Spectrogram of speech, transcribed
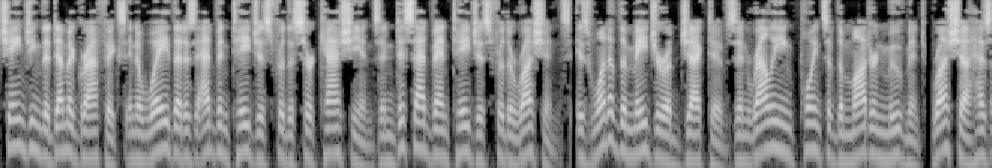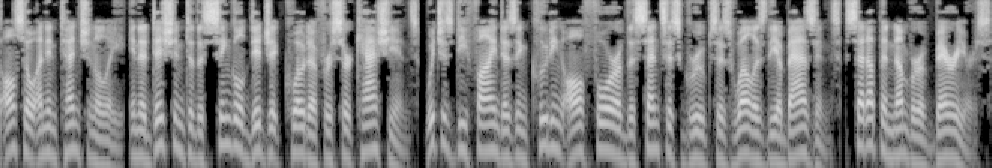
changing the demographics in a way that is advantageous for the Circassians and disadvantageous for the Russians is one of the major objectives and rallying points of the modern movement. Russia has also unintentionally in addition to the single-digit quota for Circassians, which is defined as including all four of the census groups as well as the Abazins set up a number of barriers.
